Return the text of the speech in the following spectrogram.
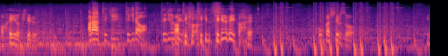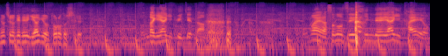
あヘリが来てる。あれは敵敵だわ。敵のあヘリだわ。敵敵敵のヘリかあれ。降下してるぞ命がけでヤギを取ろうとしてる。どんだけヤギ食いてんだ。お前らその税金でヤギ買えよ。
